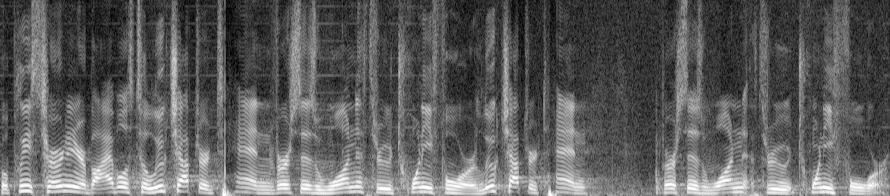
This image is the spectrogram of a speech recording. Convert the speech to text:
Well, please turn in your Bibles to Luke chapter 10, verses 1 through 24. Luke chapter 10, verses 1 through 24.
